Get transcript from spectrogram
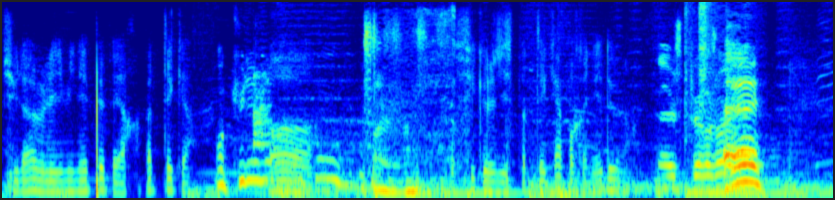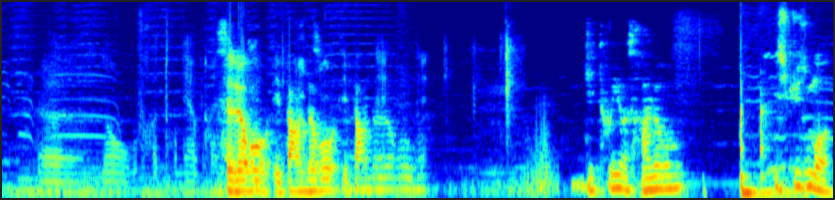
celui-là, je vais l'éliminer PPR. Pas de TK. Enculé. Oh. Suffit que je dise pas de TK pour qu'on ait deux. hein. Euh, je peux rejoindre. Eh Euh, non, on fera tourner après. C'est l'euro, il parle d'euro, il parle de l'euro. Allez. Dites oui, on sera à l'euro. Excuse-moi.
